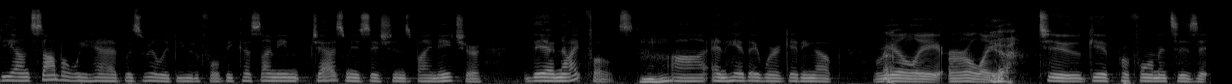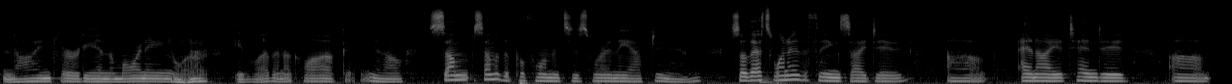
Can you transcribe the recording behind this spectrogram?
the ensemble we had was really beautiful because, I mean, jazz musicians by nature, they're night folks. Mhm. Uh, and here they were getting up really early Yeah. To give performances at 9.30 in the morning Mhm. or 11 o'clock you know some some of the performances were in the afternoon so that's one of the things i did uh, and i attended um,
